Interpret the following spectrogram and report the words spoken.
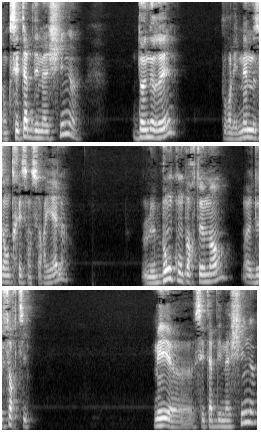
Donc ces tables des machines donneraient, pour les mêmes entrées sensorielles, le bon comportement euh, de sortie. Mais euh, ces tables des machines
